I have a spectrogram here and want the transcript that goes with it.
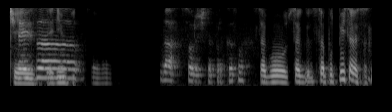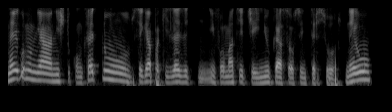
че за... един вид, да, сори, ще прекъснах. Са, го, са, са подписали с него, но няма нищо конкретно. Сега пък излезе информация, че и Ньюкасъл се интересуват от него.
